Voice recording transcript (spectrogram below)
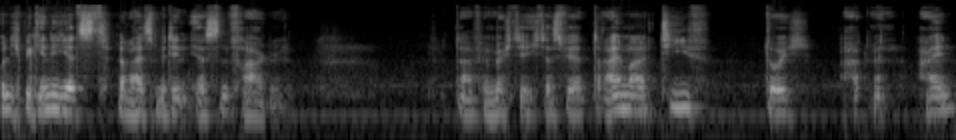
Und ich beginne jetzt bereits mit den ersten Fragen. Dafür möchte ich, dass wir dreimal tief durchatmen. Ein-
